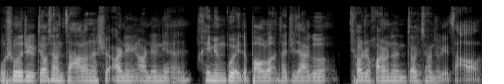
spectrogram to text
我说的这个雕像砸了呢，是二零二零年黑名贵的暴乱，在芝加哥，乔治华盛顿雕像就给砸了。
